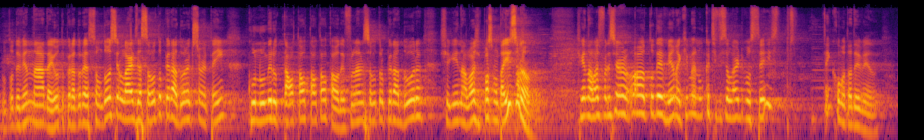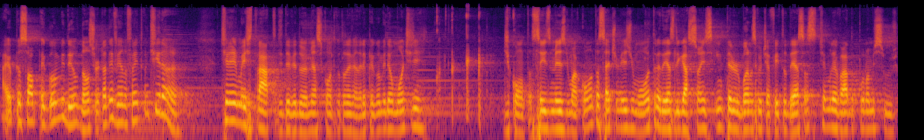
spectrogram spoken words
não estou devendo nada. Aí outra operadora, são dois celulares dessa outra operadora que o senhor tem, com o número tal, tal, tal, tal, tal. Daí fui lá nessa outra operadora, cheguei na loja, posso contar isso ou não? Cheguei na loja e falei, senhor, oh, eu estou devendo aqui, mas nunca tive celular de vocês. Tem como eu estar devendo? Aí o pessoal pegou e me deu. Não, o senhor está devendo. Eu falei, então tira, aí meu extrato de devedor, minhas contas que eu estou devendo. Ele pegou e me deu um monte de, de contas. Seis meses de uma conta, sete meses de uma outra. Daí as ligações interurbanas que eu tinha feito dessas tinham me levado o nome sujo.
